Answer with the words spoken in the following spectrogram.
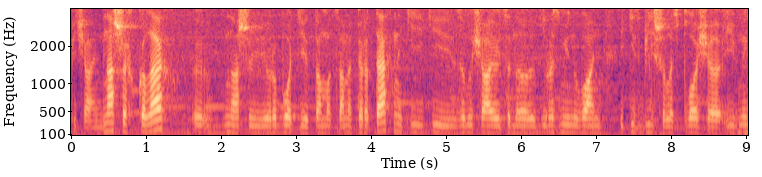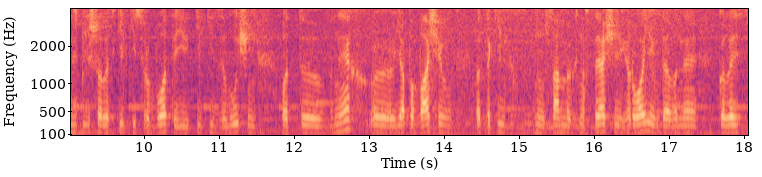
печально. Наших колег в нашій роботі там от саме піротехніки, які залучаються до розмінувань, які збільшилась площа, і в них збільшилась кількість роботи і кількість залучень. От е, в них е, я побачив от таких ну самих настоящих героїв, де вони колись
